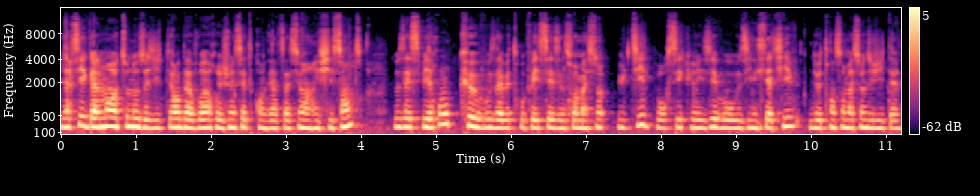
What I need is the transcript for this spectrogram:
Merci également à tous nos auditeurs d'avoir rejoint cette conversation enrichissante. Nous espérons que vous avez trouvé ces informations utiles pour sécuriser vos initiatives de transformation digitale.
